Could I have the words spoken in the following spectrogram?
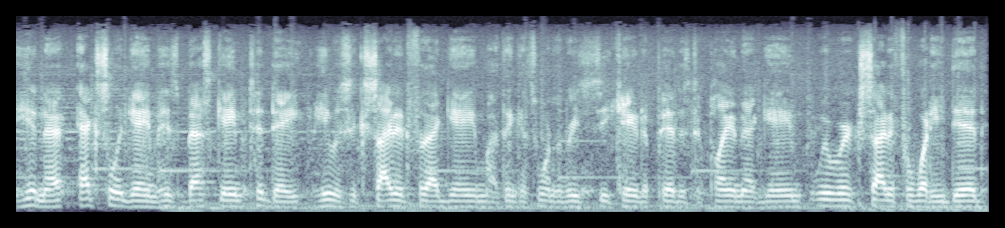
he had an excellent game, his best game to date. He was excited for that game. I think it's one of the reasons he came to Pitt is to play in that game. We were excited for what he did.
